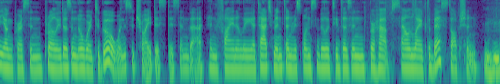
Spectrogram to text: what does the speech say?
a young person probably doesn't know where to go, wants to try this, this, and that. And finally, attachment and responsibility doesn't perhaps sound like the best option. Mm-hmm.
